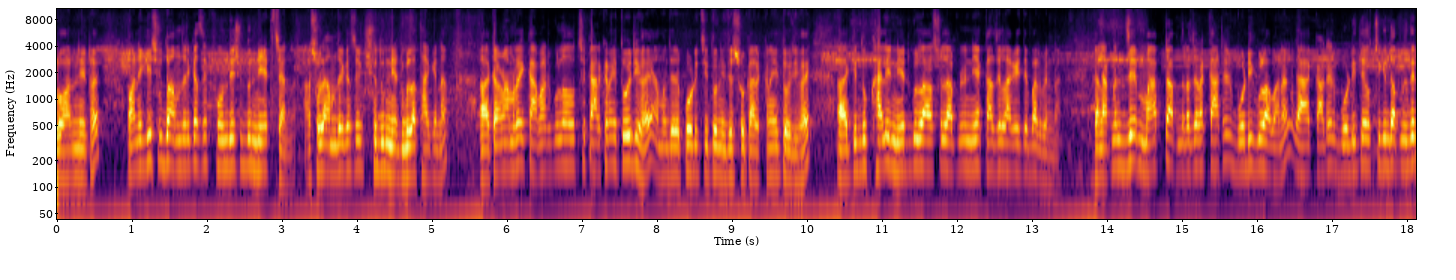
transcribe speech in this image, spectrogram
লোহার নেট হয়। অনেকেই শুধু আমাদের কাছে ফোন দিয়ে শুধু নেট চান। আসলে আমাদের কাছে শুধু নেটগুলো থাকে না। কারণ আমরা এই কাভারগুলো হচ্ছে কারখানায় তৈরি হয়, আমাদের পরিচিত নিজস্ব কারখানায় তৈরি হয়। কিন্তু খালি নেটগুলো আসলে আপনি নিয়ে কাজে লাগাইতে পারবেন না। কারণ আপনার যে মাপটা আপনারা যারা কাঠের বডিগুলো বানান কাঠের বডিতে হচ্ছে কিন্তু আপনাদের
